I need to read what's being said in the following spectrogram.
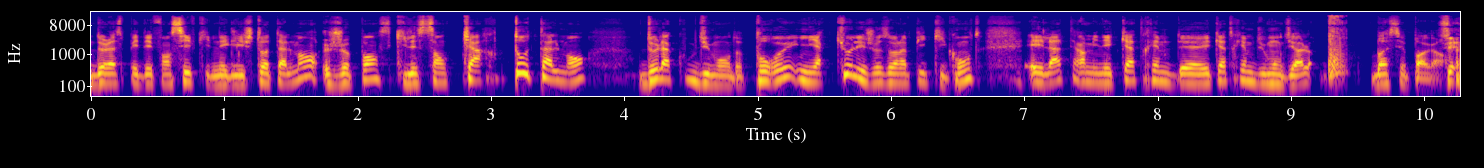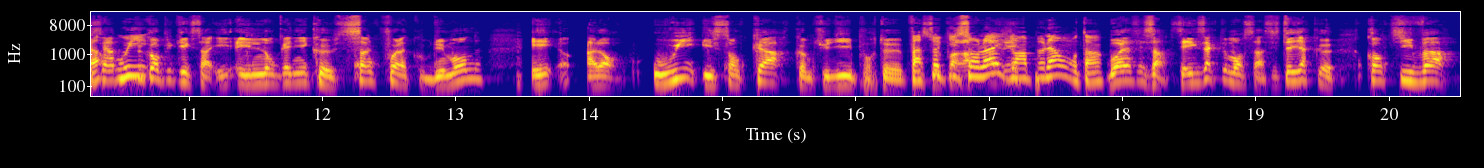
de l'aspect défensif qu'ils négligent totalement, je pense qu'ils s'encartent totalement de la Coupe du Monde. Pour eux, il n'y a que les Jeux Olympiques qui comptent et là, terminer quatrième, de- quatrième du mondial, pff, bah c'est pas grave. C'est un peu oui. plus compliqué que ça. Ils, ils n'ont gagné que 5 fois la Coupe du Monde. Et alors, oui, ils sont quart, comme tu dis, pour te. pour Enfin, te ceux qui sont là, ils ont un peu la honte. Hein. Voilà, c'est ça. C'est exactement ça. C'est-à-dire que quand il va,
